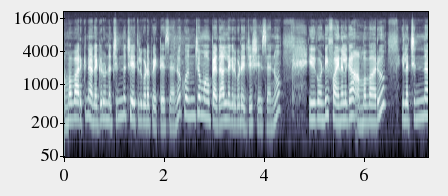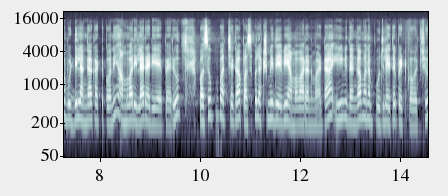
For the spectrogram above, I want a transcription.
అమ్మవారికి నా దగ్గర ఉన్న చిన్న చేతులు కూడా పెట్టేశాను. కొంచెం పెదాల దగ్గర కూడా అడ్జస్ట్ చేశాను. ఇదిగోండి ఫైనల్గా అమ్మవారు ఇలా చిన్న బుడ్డి లంగా కట్టుకొని అమ్మవారు ఇలా రెడీ అయిపోయారు. పసుపు పచ్చగా పసుపు లక్ష్మీదేవి అమ్మవారు అనమాట ఈ విధంగా మనం పూజలు అయితే పెట్టుకోవచ్చు.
